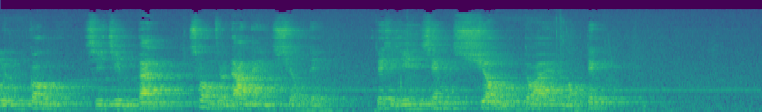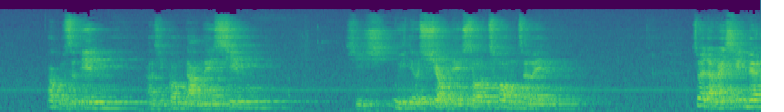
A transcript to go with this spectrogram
问讲，是人办创造咱的上帝，这是人生上大的目的。啊，古斯丁也是讲人的心是为着上帝所创造的，做人的心要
